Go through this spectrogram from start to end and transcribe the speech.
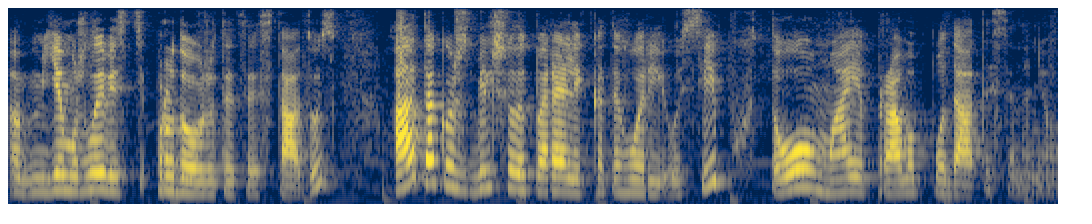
ем, є можливість продовжити цей статус. А також збільшили перелік категорій осіб, хто має право податися на нього.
